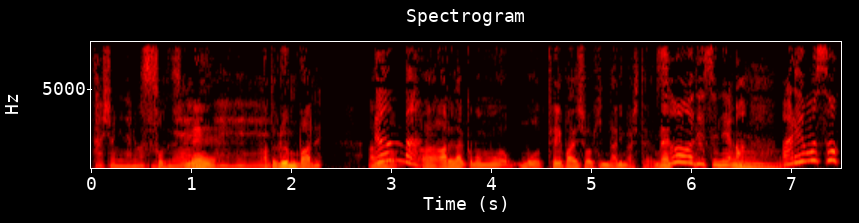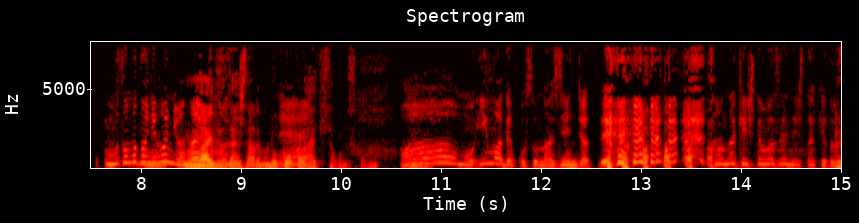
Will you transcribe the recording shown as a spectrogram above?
対象になりますもんね。そうですねあと、ルンバね。ルンバ？ああれなんかももうもう定番商品になりましたよね。そうですね。あ、うんあれもそう、もともと日本にはないものないです、ないです。あれでしたもんね。向こうから入ってきたもんですからね。ああ、もう今でこそ馴染んじゃって。そんな気してませんでしたけど、ええ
